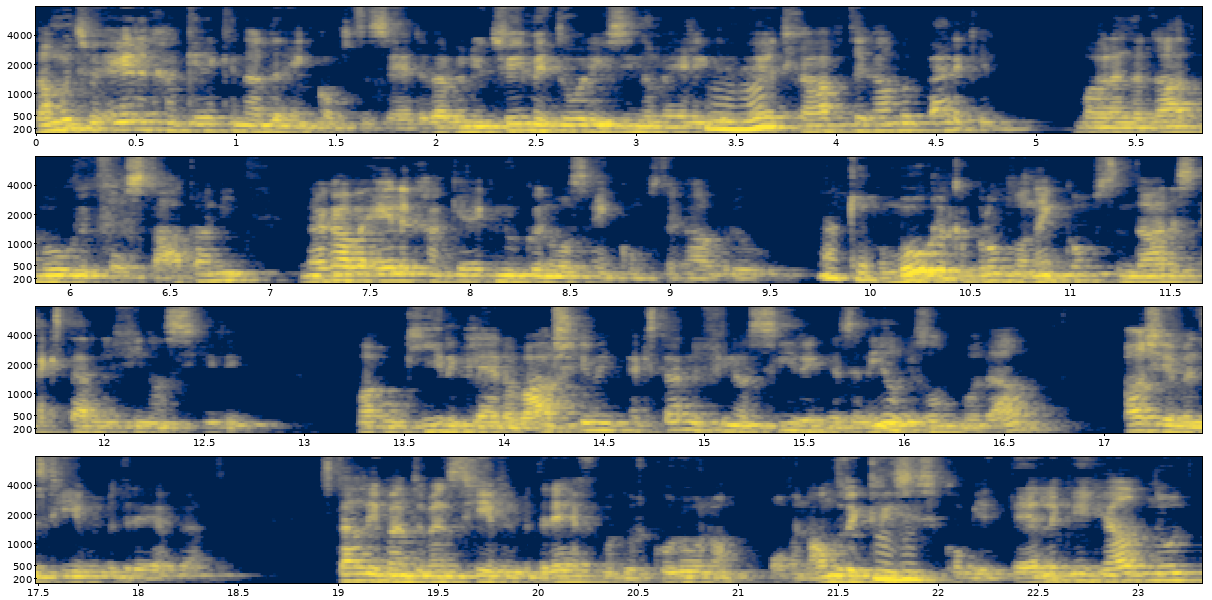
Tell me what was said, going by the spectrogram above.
Dan moeten we eigenlijk gaan kijken naar de inkomstenzijde. We hebben nu twee methoden gezien om eigenlijk de mhm. uitgaven te gaan beperken. Maar inderdaad, mogelijk volstaat dat niet. En dan gaan we eigenlijk gaan kijken hoe kunnen we ons inkomsten gaan verhogen. Okay. Een mogelijke bron van inkomsten daar is externe financiering. Maar ook hier een kleine waarschuwing. Externe financiering is een heel gezond model als je een winstgevend bedrijf bent. Stel je bent een winstgevend bedrijf, maar door corona of een andere crisis mhm. kom je tijdelijk in geldnood,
